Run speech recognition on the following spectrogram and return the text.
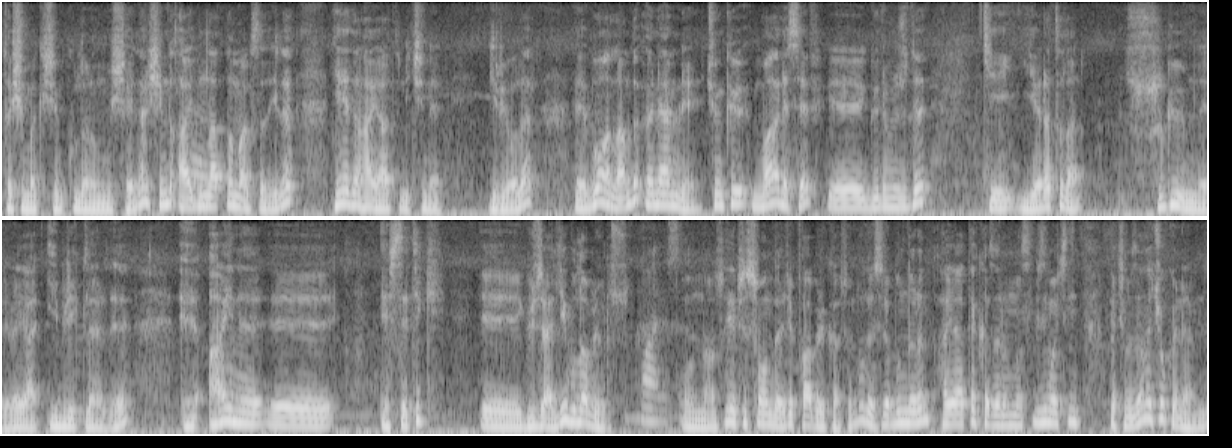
taşımak için kullanılmış şeyler şimdi aydınlatma maksadıyla yeniden hayatın içine giriyorlar. E, bu anlamda önemli. Çünkü maalesef e, günümüzde ki yaratılan su güğümleri veya ibriklerde e, aynı e, estetik e, güzelliği bulamıyoruz. Maalesef. Ondan sonra hepsi son derece fabrikasyon. Dolayısıyla bunların hayata kazanılması bizim açın, açımızdan da çok önemli.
